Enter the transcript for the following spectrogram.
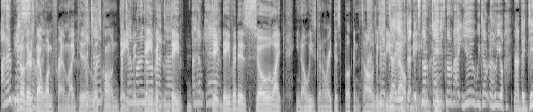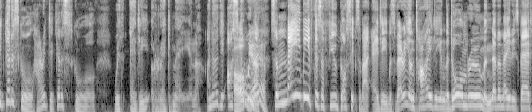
I don't. You know, there's that one friend. Like, let's call him don't David. David. Dave. Dave. I don't Da- care. David is so like, you know, he's gonna write this book, and it's all uh, gonna Yeah, be Dave, about Dave, me. It's not Dave. It's not about you. We don't know who you are. Now they did go to school. Harry did go to school with Eddie Redmayne. I know the Oscar Oh, winner. yeah. So maybe if there's a few gossips about Eddie was very untidy in the dorm room and never made his bed,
